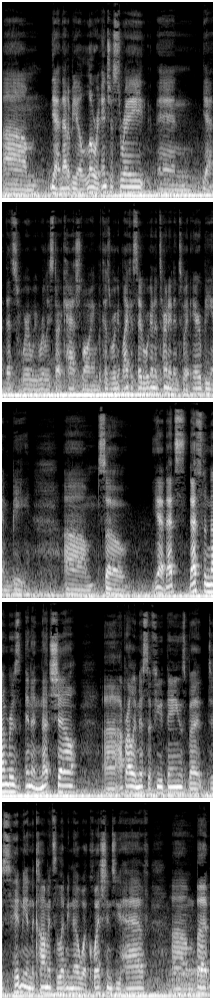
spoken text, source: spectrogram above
Um, yeah, and that'll be a lower interest rate and yeah, that's where we really start cash flowing because we're, like I said, we're gonna turn it into an Airbnb. Um, so yeah, that's, that's the numbers in a nutshell. Uh, I probably missed a few things, but just hit me in the comments to let me know what questions you have. Um, but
